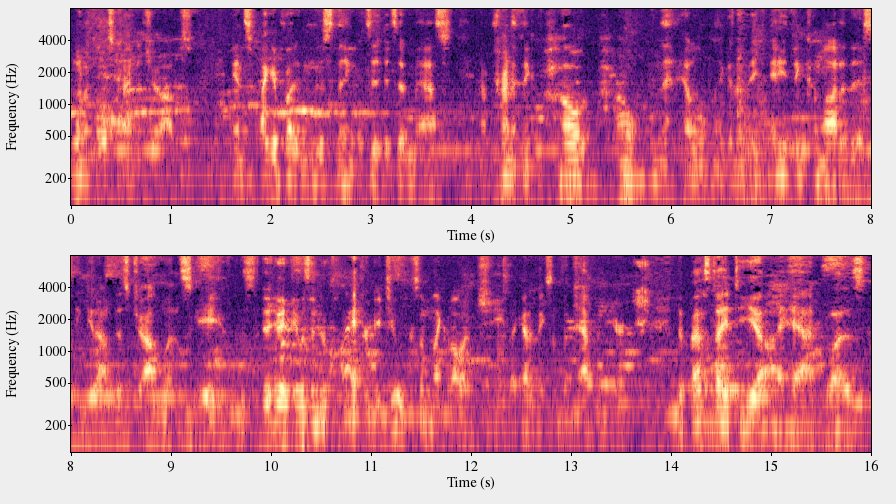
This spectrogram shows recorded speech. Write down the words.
One of those kind of jobs. And so I get brought into this thing. It's a, it's a mess trying to think of how how in the hell am I going to make anything come out of this and get out of this job unscathed. It, it, it was a new client for me too because I'm like, oh geez, I got to make something happen here. The best idea I had was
